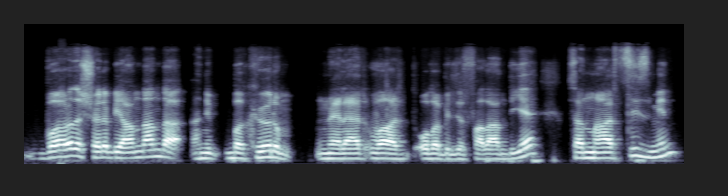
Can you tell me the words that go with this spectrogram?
bu arada şöyle bir yandan da hani bakıyorum neler var olabilir falan diye. Mesela narsizmin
